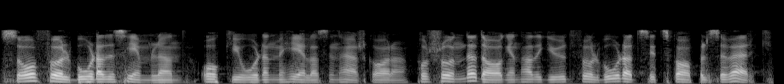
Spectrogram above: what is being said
Så fullbordades himlen och jorden med hela sin härskara. På sjunde dagen hade Gud fullbordat sitt skapelseverk.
